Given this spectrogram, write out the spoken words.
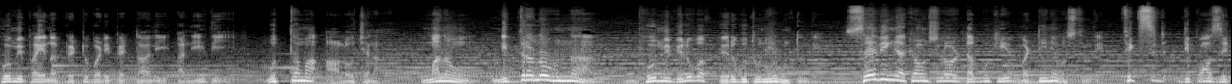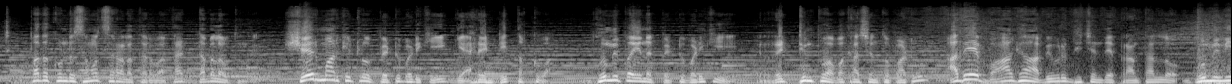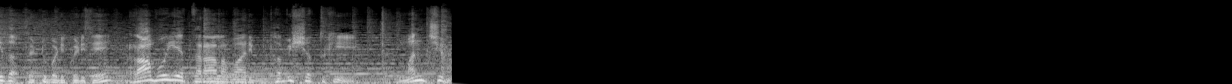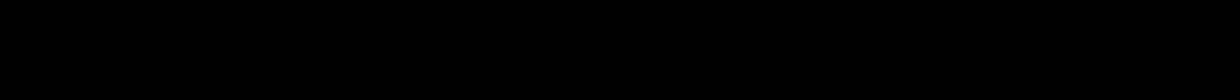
భూమిపైన పెట్టుబడి పెట్టాలి అనేది ఉత్తమ ఆలోచన. మనం నిద్రలో ఉన్న భూమి విలువ పెరుగుతూనే ఉంటుంది. సేవింగ్ అకౌంట్స్లో డబ్బుకి వడ్డీనే వస్తుంది. ఫిక్స్డ్ డిపాజిట్ పదకొండు సంవత్సరాల తర్వాత డబల్ అవుతుంది. షేర్ మార్కెట్లో పెట్టుబడికి గ్యారెంటీ తక్కువ. భూమిపైన పెట్టుబడికి రెట్టింపు అవకాశంతో పాటు అదే బాగా అభివృద్ధి చెందే ప్రాంతాల్లో భూమి మీద పెట్టుబడి పెడితే రాబోయే తరాల వారి భవిష్యత్తుకి మంచి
